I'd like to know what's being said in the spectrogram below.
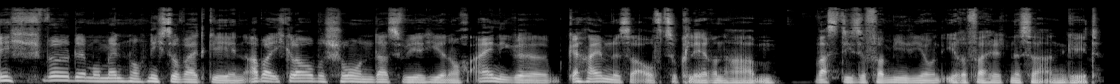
Ich würde im Moment noch nicht so weit gehen, aber ich glaube schon, dass wir hier noch einige Geheimnisse aufzuklären haben, was diese Familie und ihre Verhältnisse angeht.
